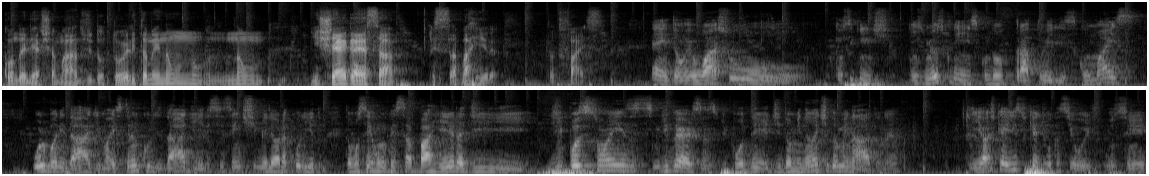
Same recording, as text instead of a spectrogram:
quando ele é chamado de doutor, ele também não, não, não enxerga essa, essa barreira. Tanto faz. É, então eu acho que é o seguinte, os meus clientes, quando eu trato eles com mais urbanidade, mais tranquilidade, ele se sente melhor acolhido. Então você rompe essa barreira de, de posições assim, diversas, de poder, de dominante e dominado, né? E acho que é isso que é advocacia hoje, você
